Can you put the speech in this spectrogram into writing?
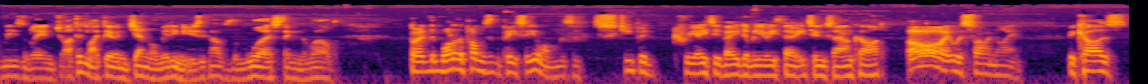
reasonably enjoy. I didn't like doing general MIDI music. That was the worst thing in the world. But one of the problems with the PC one was a stupid Creative AWE32 sound card. Oh, it was so annoying because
